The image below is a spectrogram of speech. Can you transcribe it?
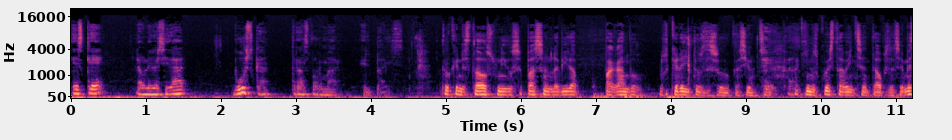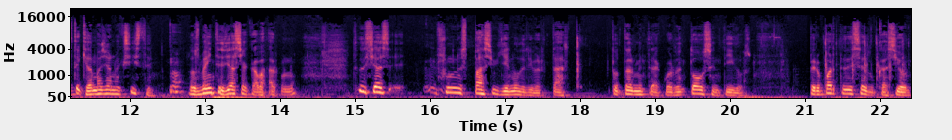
es que la universidad busca transformar el país. Creo que en Estados Unidos se pasan la vida pagando los créditos de su educación. Aquí nos cuesta 20 centavos el semestre, que además ya no existen. Los 20 ya se acabaron, ¿no? Entonces decías, es un espacio lleno de libertad, totalmente de acuerdo, en todos sentidos. Pero parte de esa educación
